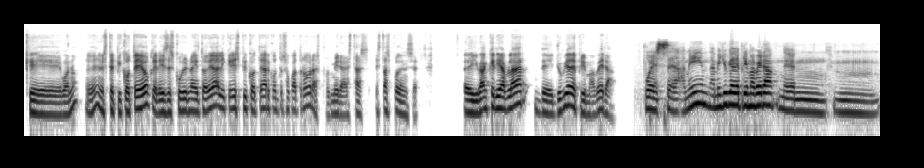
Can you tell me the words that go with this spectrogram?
que, bueno, en este picoteo queréis descubrir una editorial y queréis picotear con tres o cuatro obras, pues mira, estas, estas pueden ser. Iván quería hablar de Lluvia de Primavera, pues eh, a mí, a mí Lluvia de Primavera, em, mm,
